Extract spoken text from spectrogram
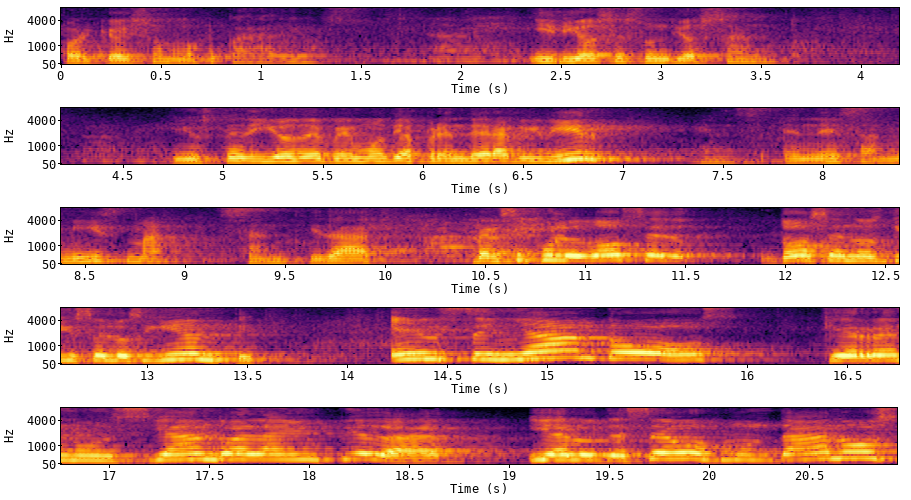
porque hoy somos para Dios. Y Dios es un Dios santo. Y usted y yo debemos de aprender a vivir en, en esa misma santidad. Versículo 12 12 nos dice lo siguiente, enseñándoos que renunciando a la impiedad y a los deseos mundanos,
